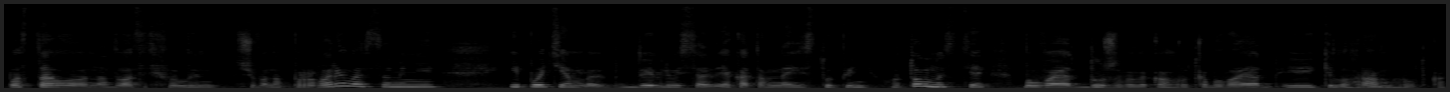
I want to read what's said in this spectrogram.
поставила на 20 хвилин, щоб вона проварилася мені. І потім дивлюся, яка там в неї ступінь готовності. Буває дуже велика грудка, буває і кілограм грудка.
